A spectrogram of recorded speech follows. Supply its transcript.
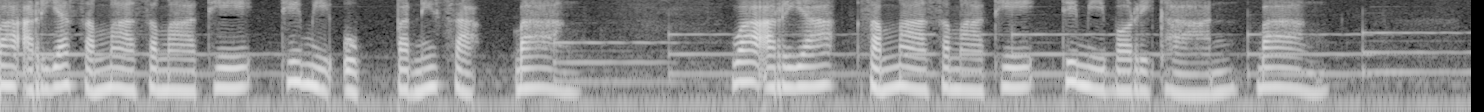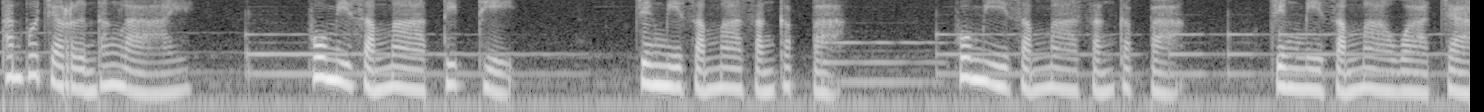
ว่าอริยสัมมาสมาธิที่มีอุปปนิสะบ้าง ว่าอริยสัมมาสมาธิที่มีบริขารบ้าง ท่านผู้เจริญทั้งหลาย ผู้มีสัมมาทิฏฐิ จึงมีสัมมาสังกัปปะ ผู้มีสัมมาสังกัปปะ จึงมีสัมมาวาจา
